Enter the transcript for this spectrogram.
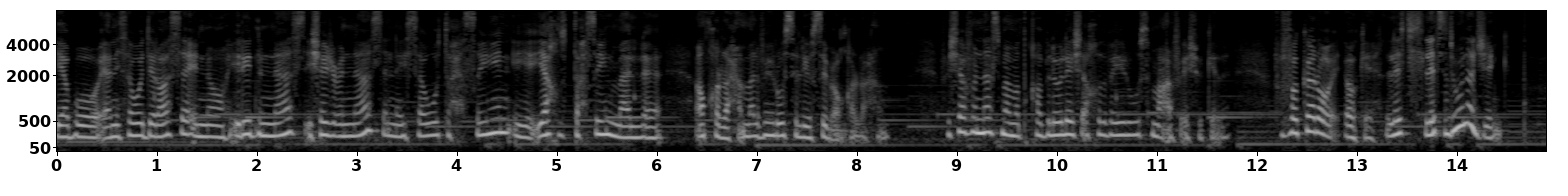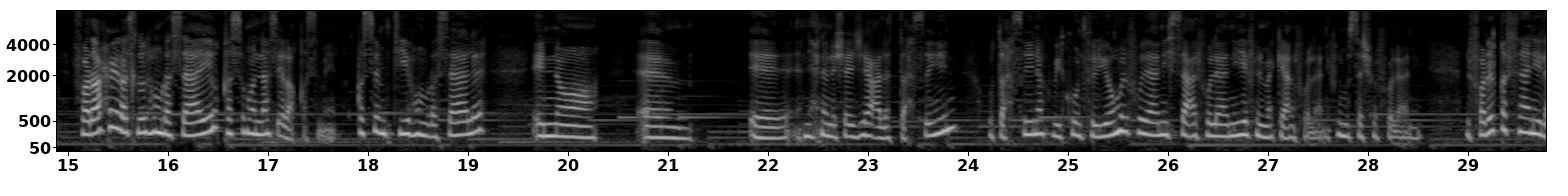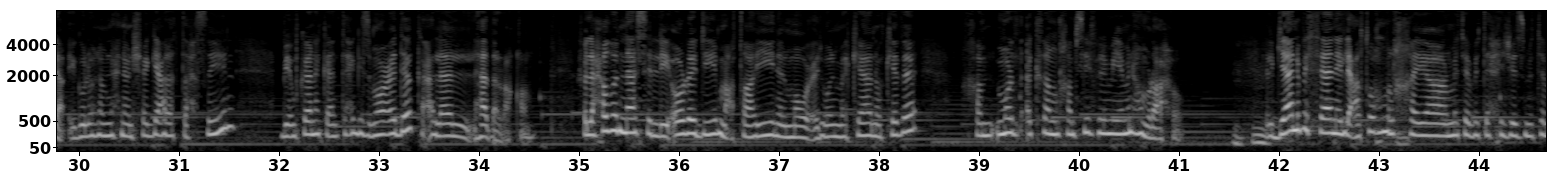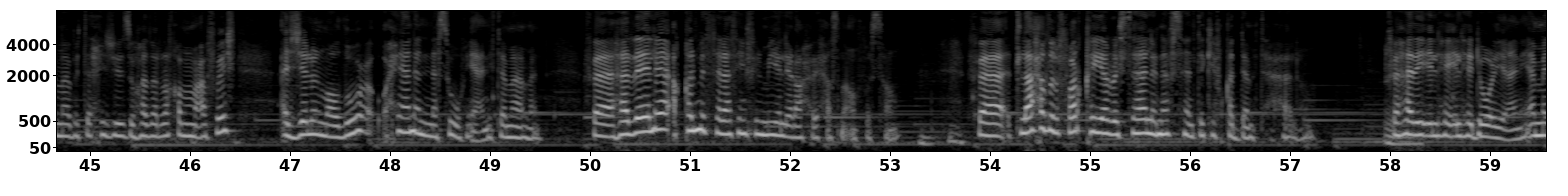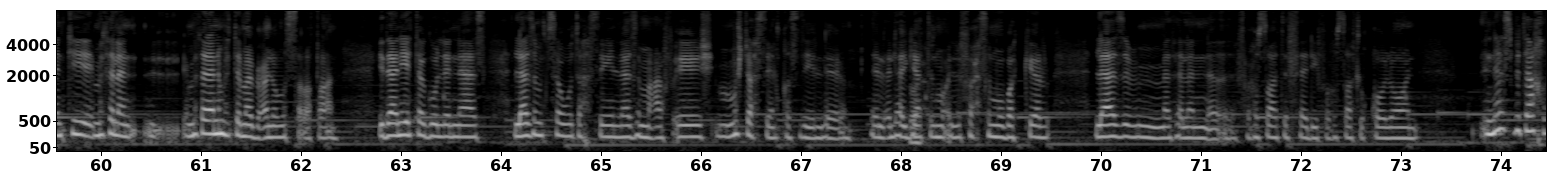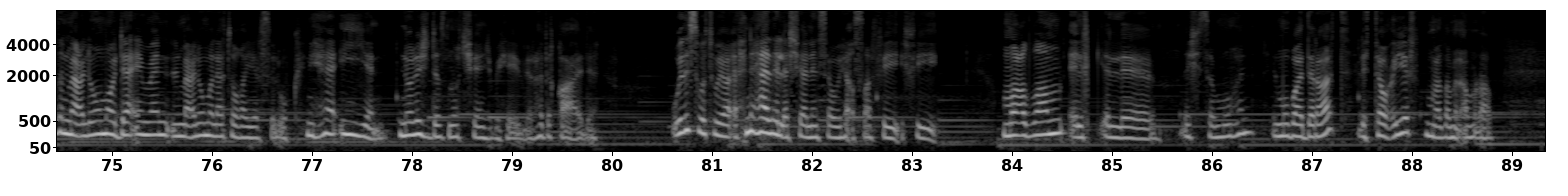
يبوا يعني سووا دراسة إنه يريد الناس يشجعوا الناس إنه يسووا تحصين ياخذوا التحصين مال عنق الرحم مال الفيروس اللي يصيب عنق الرحم. فشافوا الناس ما متقبلوا ليش أخذ فيروس؟ وما أعرف إيش وكذا. ففكروا okay let's let's do nudging فراحوا يرسلوا لهم رسائل قسموا الناس إلى قسمين. قسم تيهم رسالة إنه إيه نحن نشجع على التحصين وتحصينك بيكون في اليوم الفلاني الساعة الفلانية في المكان الفلاني في المستشفى الفلاني. الفريق الثاني لا يقولون لهم نحن نشجع على التحصين بإمكانك أن تحجز موعدك على هذا الرقم. فلاحظوا الناس اللي اوريدي معطايين الموعد والمكان وكذا خم... أكثر من 50% منهم راحوا. الجانب الثاني اللي أعطوهم الخيار متى بتحجز متى ما بتحجز وهذا الرقم ما أعرف إيش أجلوا الموضوع وأحيانا نسوه يعني تماما. فهذيلا أقل من 30% اللي راحوا يحصنوا أنفسهم. فتلاحظ الفرق هي الرسالة نفسها أنت كيف قدمتها لهم فهذه اللي هي اللي هي دور يعني. أما انت مثلا مثلا أنا مهتمة بعلوم السرطان. إذا اني أقول للناس لازم تسووا تحصين لازم ما أعرف إيش مش تحصين قصدي ال- العلاجات الم- الفحص المبكر. لازم مثلا فحوصات الثدي فحوصات القولون. الناس بتأخذ المعلومة ودائما المعلومة لا تغير سلوك. نهائيا knowledge does not change behavior. هذه قاعدة. وذس وات إحنا هذه الأشياء اللي نسويها أصلا في في معظم ال ال إيش يسموهن؟ المبادرات للتوعية في معظم الأمراض.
